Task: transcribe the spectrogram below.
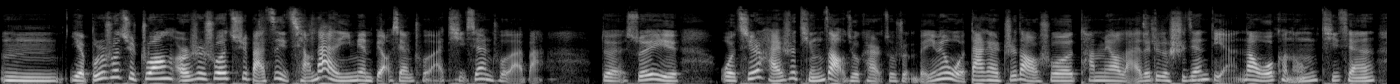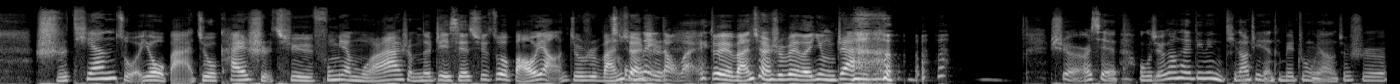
嗯，也不是说去装，而是说去把自己强大的一面表现出来、体现出来吧。对，所以。我其实还是挺早就开始做准备，因为我大概知道说他们要来的这个时间点，那我可能提前十天左右吧，就开始去敷面膜啊什么的这些去做保养，就是完全是从内到外，对，完全是为了应战。是，而且我觉得刚才丁丁你提到这点特别重要，就是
